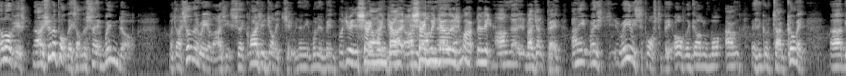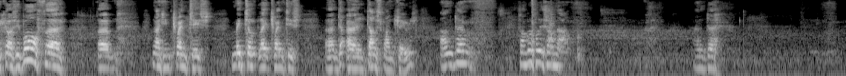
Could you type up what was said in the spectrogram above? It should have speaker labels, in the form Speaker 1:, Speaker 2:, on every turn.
Speaker 1: Hello viewers. Now I should have put this on the same window, but I suddenly realised it's uh, quite a jolly tune and it would have been...
Speaker 2: What do you mean the same by, window? By, on, same on, window uh, as what? The lit
Speaker 1: on uh, by Jack Payne, and it was really supposed to be Over the Garden Wall and It's a Good Time Coming, uh, because they're both uh, um, 1920s, mid to late 20s uh, dance band tunes, and um, so I'm going to put this on now and uh,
